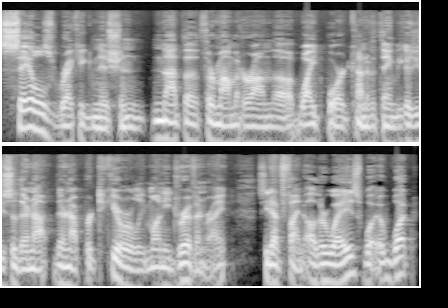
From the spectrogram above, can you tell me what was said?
sales recognition not the thermometer on the whiteboard kind of thing because you said they're not they're not particularly money driven right so you'd have to find other ways what what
